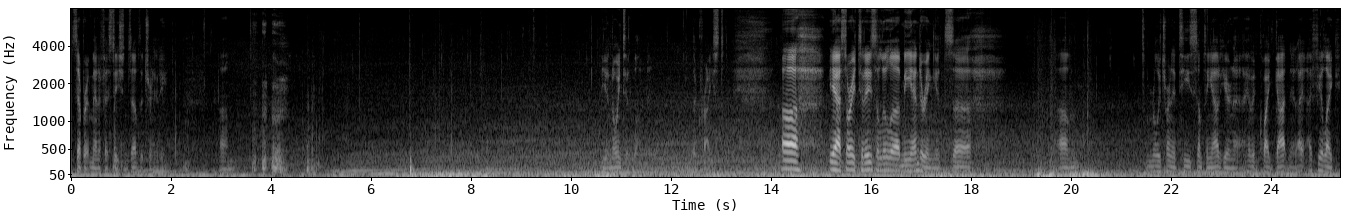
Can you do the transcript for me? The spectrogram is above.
separate manifestations of the Trinity. Um, the Anointed One, the Christ. Uh, yeah, sorry, today's a little uh, meandering. It's, uh, um, I'm really trying to tease something out here and I, I haven't quite gotten it. I, I, feel like,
